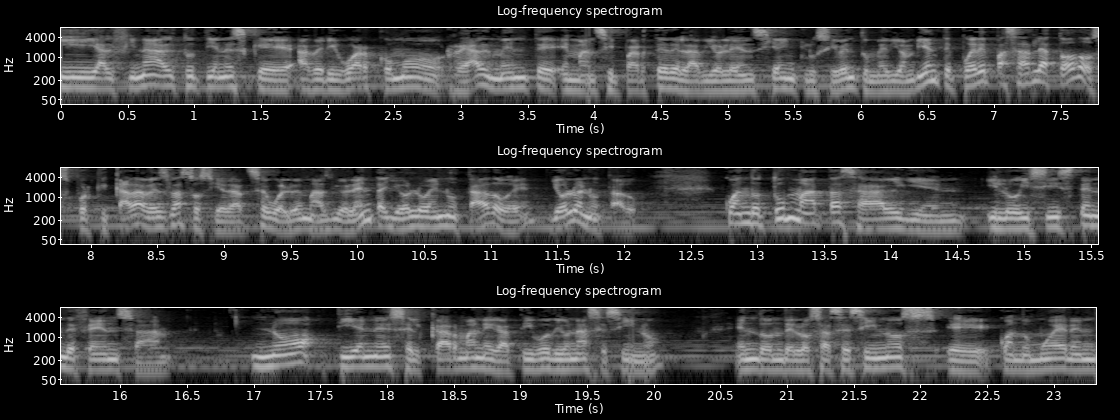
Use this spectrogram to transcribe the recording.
Y al final tú tienes que averiguar cómo realmente emanciparte de la violencia, inclusive en tu medio ambiente. Puede pasarle a todos, porque cada vez la sociedad se vuelve más violenta. Yo lo he notado, ¿eh? Yo lo he notado. Cuando tú matas a alguien y lo hiciste en defensa, no tienes el karma negativo de un asesino, en donde los asesinos eh, cuando mueren,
